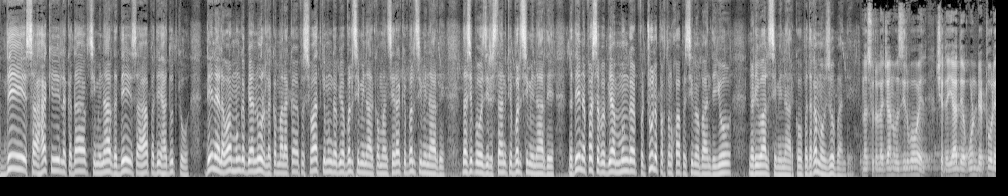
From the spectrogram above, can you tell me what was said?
دې ساحه کې لکه دا سیمینار د دې ساحه په دې حدود کې وو دې نه علاوه مونږ بیا نور لکه ملکه په سواد کې مونږ بیا بل سیمینار کوم منصره کې بل سیمینار دی داسې په وزیرستان کې بل سیمینار دی د دې نه پس به بیا مونږ په ټوله پښتونخوا په سیمه باندې یو نړیوال سیمینار کو په دغه موضوع باندې نصر الله جان وزیر وویل چې د یادې غونډې ټولې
